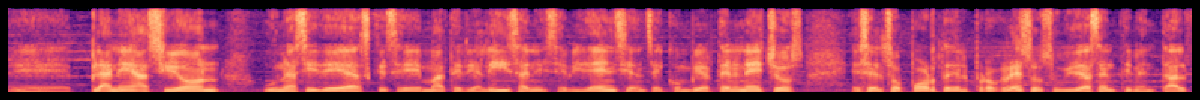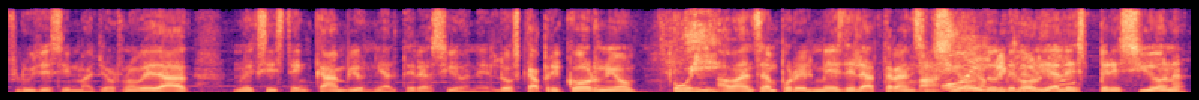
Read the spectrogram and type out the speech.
eh, planeación, unas ideas que se materializan y se evidencian, se convierten en hechos, es el soporte del progreso, su vida sentimental fluye sin mayor novedad, no existen cambios ni alteraciones. Los Capricornio Uy. avanzan por el mes de la transición, donde la vida les presiona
